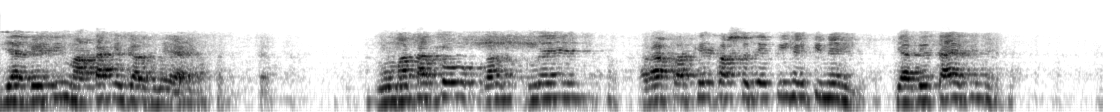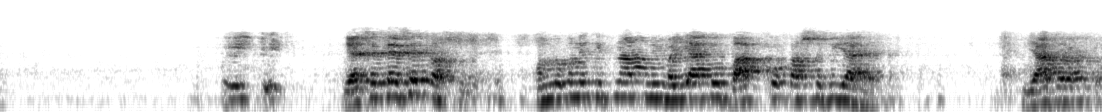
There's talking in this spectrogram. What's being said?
या बेटी माता के गर्भ में आया वो माता तो गर्भ में रह करके कष्ट देती है कि नहीं या देता है कि नहीं जैसे तैसे कष्ट हम लोगों ने कितना अपनी मैया को बाप को कष्ट दिया है याद रखो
